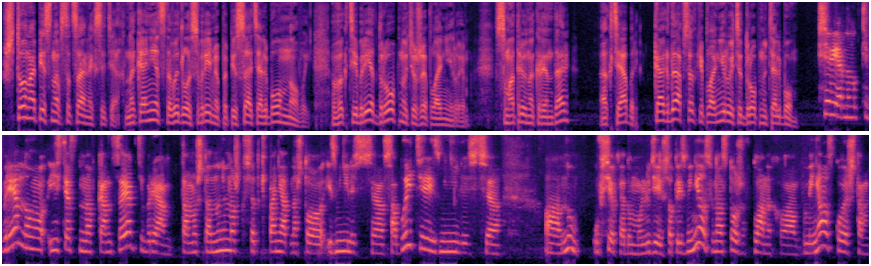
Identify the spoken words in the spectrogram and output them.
что написано в социальных сетях? Наконец-то выдалось время пописать альбом новый. В октябре дропнуть уже планируем. Смотрю на календарь. Октябрь. Когда все-таки планируете дропнуть альбом? Все верно, в октябре, но, естественно, в конце октября, потому что, ну, немножко все-таки понятно, что изменились э, события, изменились, э, а, ну, у всех, я думаю, людей что-то изменилось, у нас тоже в планах а, поменялось кое-что.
